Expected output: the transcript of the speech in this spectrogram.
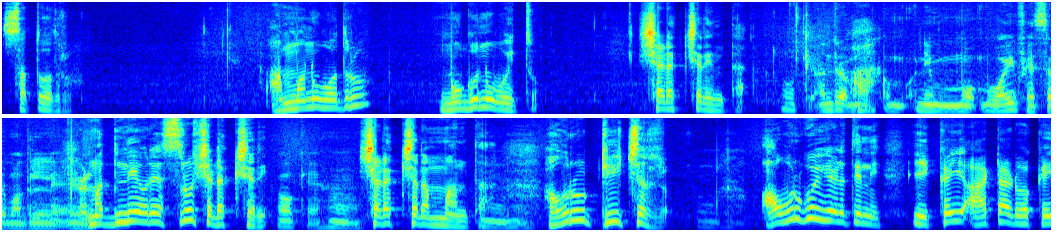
ಸತ್ತೋದ್ರು. ಅಮ್ಮನೂ ಹೋದರು ಮಗುನೂ ಹೋಯ್ತು ಷಡಕ್ಷರಿ ಅಂತ ಓಕೆ ಅಂದ್ರೆ ನಿಮ್ಮ ವೈಫ್ ಹೆಸರು ಮೊದಲನೇ ಹೆಸರು ಷಡಕ್ಷರಿ. ಓಕೆ ಷಡಕ್ಷರಮ್ಮ ಅಂತ. ಅವರು ಟೀಚರ್ ಅವ್ರಿಗೂ ಹೇಳ್ತೀನಿ ಈ ಕೈ ಆಟ ಆಡುವ ಕೈ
